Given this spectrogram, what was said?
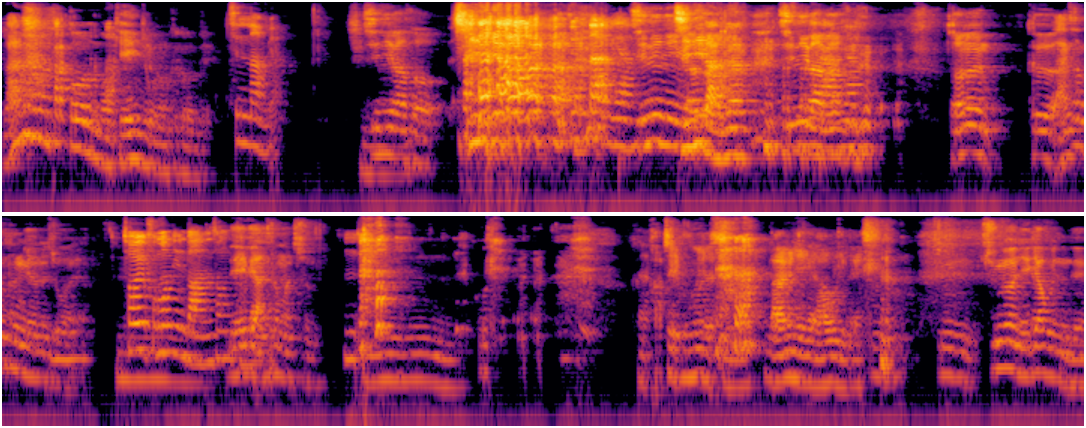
라면 하면 딱 떠오르는 건 개인적으로는 그건데. 진라면. 진이라서 진이라. 진라면. 진이님 진이라면. 진이라면 저는 그 안성탕면을 좋아해요. 저희 부모님도 안성. 네비 안성맞춤. 음. 그냥 갑자기 궁금해졌어요. 라면 얘기가 나오길래. 지금 중요한 얘기하고 있는데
